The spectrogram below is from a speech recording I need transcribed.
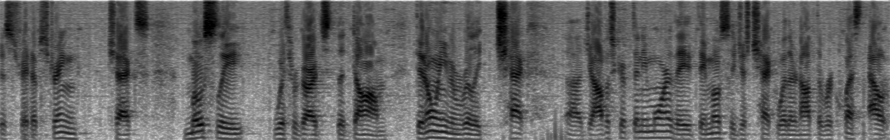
just straight up string checks, mostly with regards to the DOM. They don't even really check uh, JavaScript anymore. They, they mostly just check whether or not the request out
